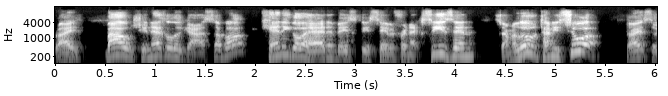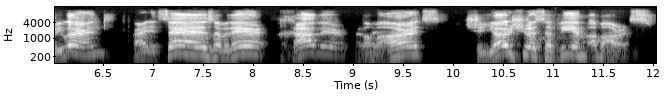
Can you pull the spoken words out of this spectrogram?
right? Can he go ahead and basically save it for next season? Right? So he learned, right? It says over there, chaver amaretz sheyarshu asaviyim amaretz.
